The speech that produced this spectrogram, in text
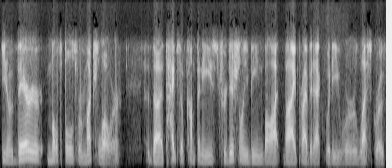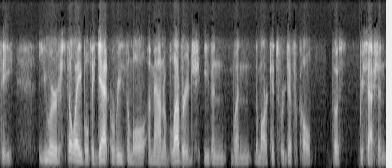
You know, their multiples were much lower. The types of companies traditionally being bought by private equity were less growthy. You were still able to get a reasonable amount of leverage even when the markets were difficult post recession.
